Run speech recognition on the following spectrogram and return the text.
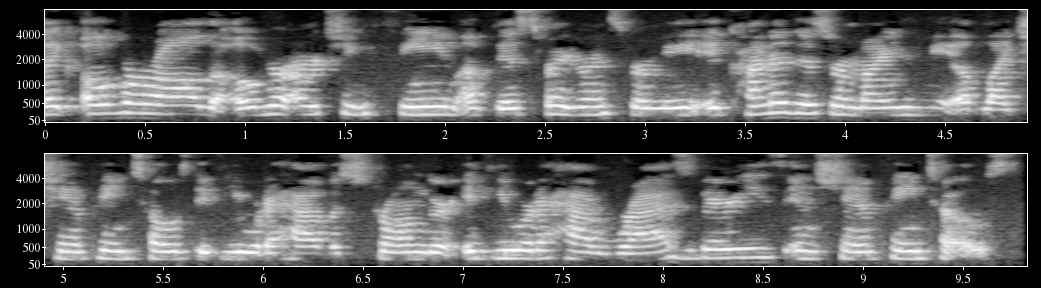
Like overall, the overarching theme of this fragrance for me, it kind of just reminds me of like champagne toast if you were to have a stronger, if you were to have raspberries in champagne toast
